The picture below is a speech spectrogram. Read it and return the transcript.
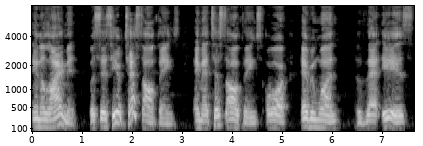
in alignment. But says here, test all things. Amen. Test all things, or everyone that is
